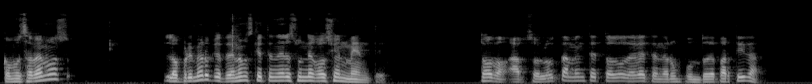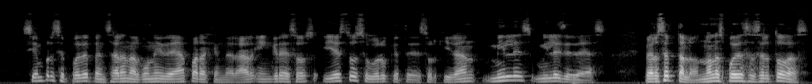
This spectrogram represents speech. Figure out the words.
Como sabemos, lo primero que tenemos que tener es un negocio en mente. Todo, absolutamente todo debe tener un punto de partida. Siempre se puede pensar en alguna idea para generar ingresos y esto seguro que te surgirán miles, miles de ideas. Pero acéptalo, no las puedes hacer todas.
